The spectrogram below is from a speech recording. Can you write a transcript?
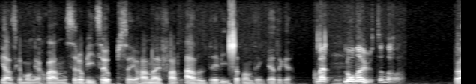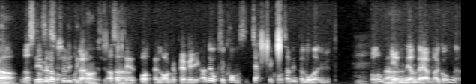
ganska många chanser att visa upp sig. Och han har ju fan aldrig visat någonting jag tycka. Men låna ut den då. Ja, nästa det är väl säsong också lite ordentligt. konstigt. Alltså ja. till ett bottenlag i Premier League. Ja, det är också konstigt. Jättekonstigt att vi inte lånar ut honom Ja. en enda jävla gången.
